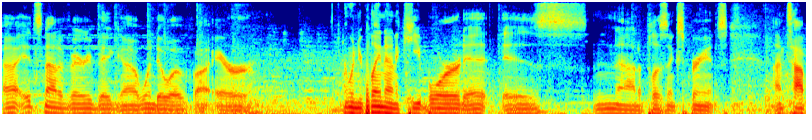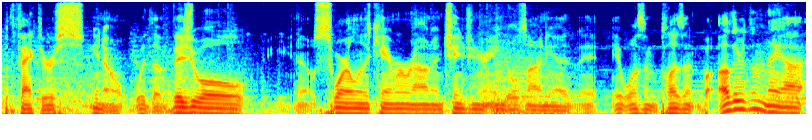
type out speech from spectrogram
uh, it's not a very big uh, window of uh, error. And when you're playing on a keyboard, it is not a pleasant experience. On top of the fact there's, you know, with the visual, you know, swirling the camera around and changing your angles on you, it, it wasn't pleasant. But other than that,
